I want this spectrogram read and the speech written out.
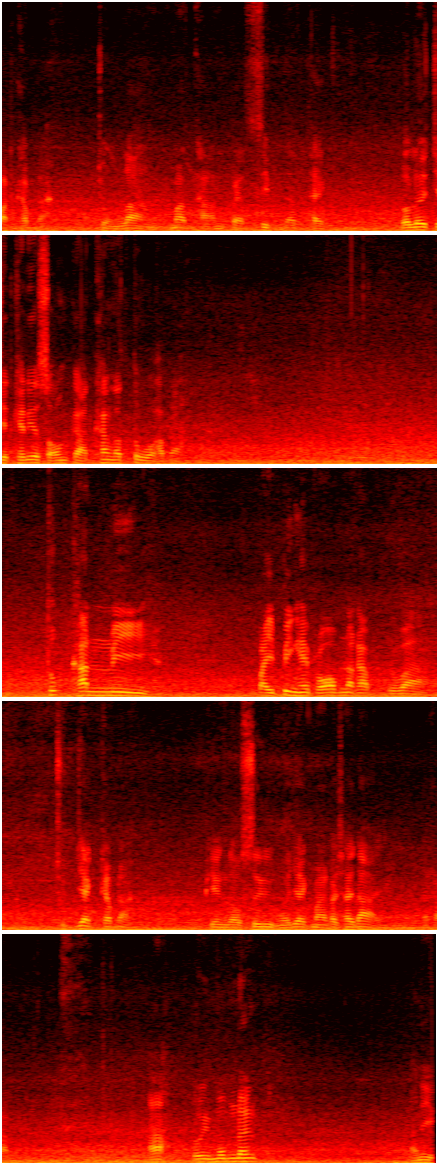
วัตต์ครับนะช่วงล่างมาตรฐาน 80นะแท็กเราเลย7แคเรีย2กาดข้างละตัวครับนะทุกคันมีไปปิ้งให้พร้อมนะครับ หรือว่าชุดแยกครับนะ เพียงเราซื้อหัวแยกมาก็ใช้ได้นะครับ อะดูอีกมุมหนึ่ง อันนี้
